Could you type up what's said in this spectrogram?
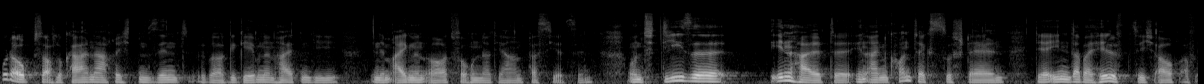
oder ob es auch Lokalnachrichten sind über Gegebenheiten, die in dem eigenen Ort vor 100 Jahren passiert sind. Und diese Inhalte in einen Kontext zu stellen, der Ihnen dabei hilft, sich auch auf,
